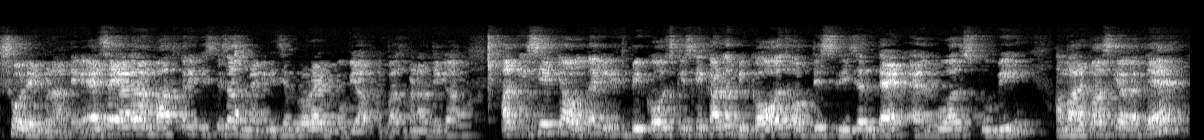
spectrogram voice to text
सोलिड बना देगा। ऐसा ही अगर हम बात करें किसके साथ? मैग्नीशियम क्लोराइड वो भी आपके पास बना देगा। और इसे क्या होता है? इट इज़ बिकॉज़ किसके कारण? Because of this reason that alcohols to be हमारे पास क्या कहते हैं?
